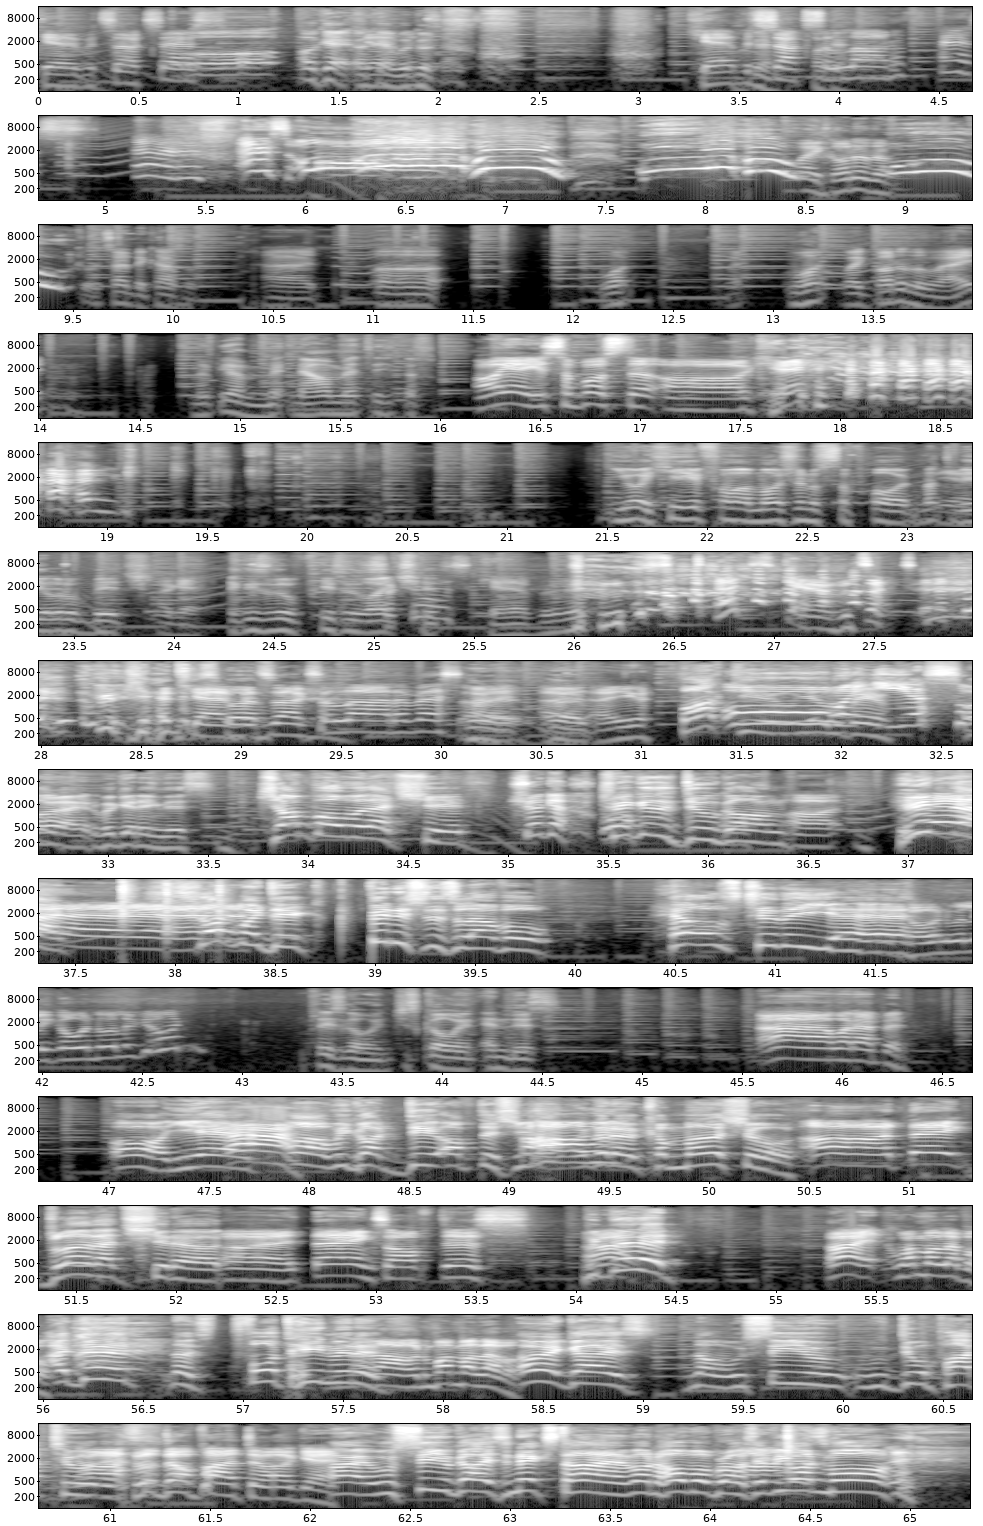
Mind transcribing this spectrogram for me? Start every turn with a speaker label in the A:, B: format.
A: Kevin sucks ass.
B: Oh, okay, okay,
A: Kevin
B: we're good.
A: Kevin
B: Okay,
A: sucks
B: okay.
A: a lot of ass. Ass. Ass. Oh!
B: Woohoo!
A: Wait, go to the.
B: Woo!
A: Go inside the castle. Uh,
B: Uh, what? What?
A: wait, go to the right.
B: Maybe I'm me- now I'm meant to hit the.
A: Oh yeah, you're supposed to. Oh, okay.
B: You are here for emotional support, not to be a
A: yeah.
B: little bitch.
A: okay.
B: Like these little pieces of white shit.
A: Kevin. Kevin sucks. Kevin sucks a lot of ass. Alright,
B: Alright,
A: alright.
B: alright.
A: Are you?
B: Fuck you,
A: Oh, my so-
B: All right, we're getting this. Jump over that shit.
A: Trigger.
B: Trigger the dugong.
A: Uh,
B: Hit that.
A: yeah!
B: Suck my dick. Finish this level. Hells to the yeah.
A: Going, Willie, going, Willie, going.
B: Please go in. Just go in. End this.
A: Ah, what happened?
B: Oh yeah.
A: Ah!
B: Oh, we got D the shit.
A: Oh,
B: we got a commercial.
A: Ah, thank.
B: Blur that shit out.
A: Alright, thanks, Optus.
B: we did it.
A: Alright, one more level.
B: I did it. No, it's 14 minutes.
A: No, one more level.
B: All right, guys. No, we'll see you. We'll do a part two
A: Ah,
B: of this.
A: no part two, okay.
B: All right, we'll see you guys next time on Homo Bros. if you want more,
